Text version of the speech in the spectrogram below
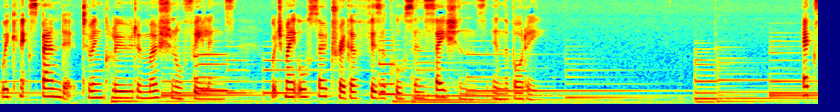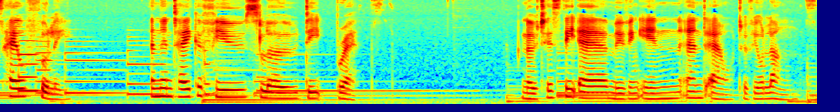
we can expand it to include emotional feelings, which may also trigger physical sensations in the body. Exhale fully and then take a few slow, deep breaths. Notice the air moving in and out of your lungs.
